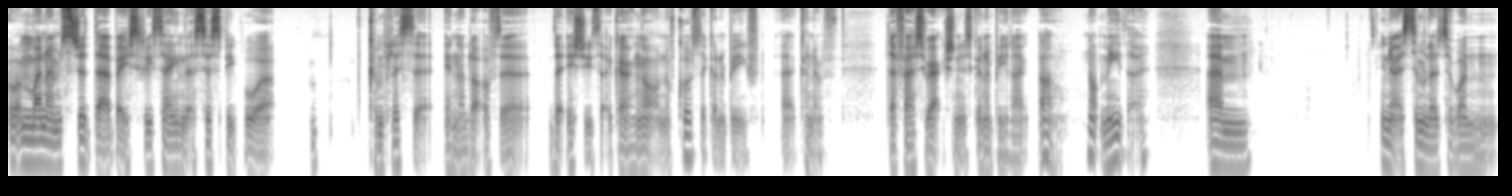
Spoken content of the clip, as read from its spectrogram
when I'm stood there, basically saying that cis people were complicit in a lot of the the issues that are going on, of course they're going to be uh, kind of their first reaction is going to be like, "Oh, not me though." Um, you know, it's similar to when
